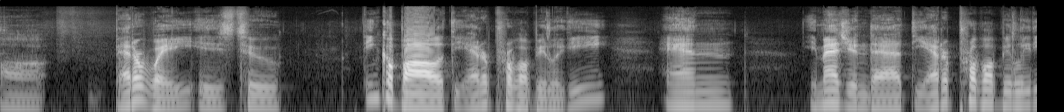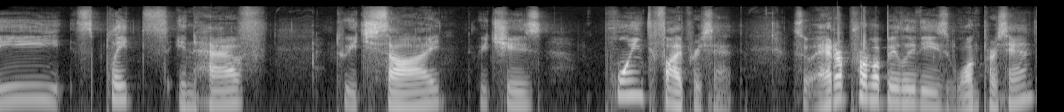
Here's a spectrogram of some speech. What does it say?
uh, better way is to think about the error probability and imagine that the error probability splits in half to each side, which is 0.5%. So error probability is 1%.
